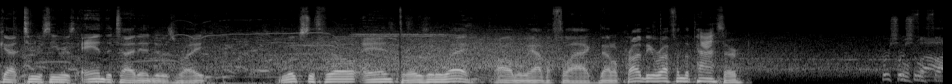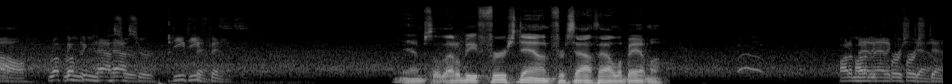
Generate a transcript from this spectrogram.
Got two receivers and the tight end to his right. Looks to throw and throws it away. Oh, but we have a flag. That'll probably be roughing the passer. Personal, Personal foul. Roughing, roughing the passer. Defense. defense. Yeah, so that'll be first down for South Alabama. Automatic, Automatic first, first down.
